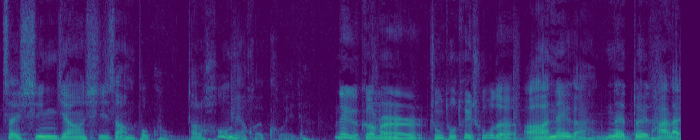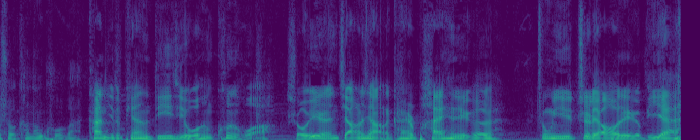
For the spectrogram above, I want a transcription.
在新疆、西藏不苦，到了后面会苦一点。那个哥们儿中途退出的啊，那个那对他来说可能苦吧。看你的片子第一集，我很困惑啊。手艺人讲着讲着开始拍这个中医治疗这个鼻炎，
